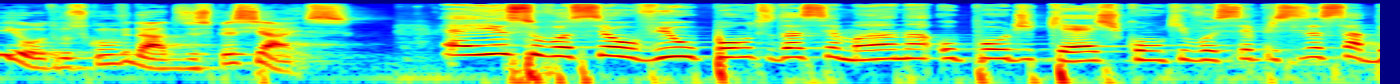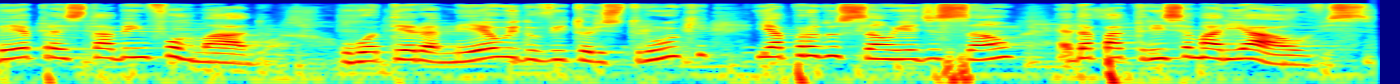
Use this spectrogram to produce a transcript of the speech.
e outros convidados especiais. É isso, você ouviu o Pontos da Semana, o podcast com o que você precisa saber para estar bem informado. O roteiro é meu e do Vitor Struck e a produção e edição é da Patrícia Maria Alves.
